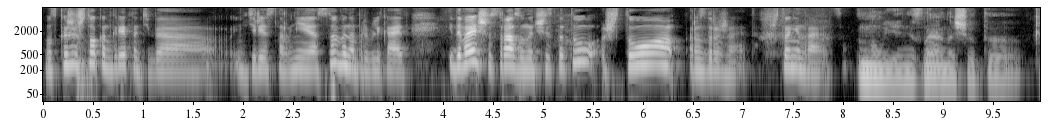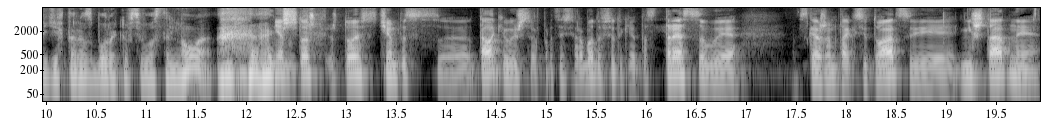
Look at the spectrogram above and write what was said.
Вот скажи, что конкретно тебя интересно в ней особенно привлекает? И давай еще сразу на чистоту, что раздражает, что не нравится. Ну, я не знаю насчет э, каких-то разборок и всего остального. Нет, ну то, что, с чем ты э, сталкиваешься в процессе работы, все-таки это стрессовые, скажем так, ситуации, нештатные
